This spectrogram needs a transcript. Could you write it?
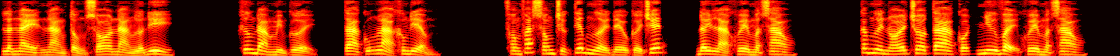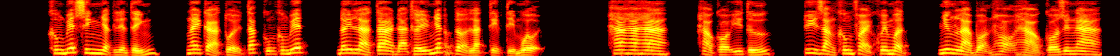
lần này nàng tổng so nàng lớn đi. Khương Đàm mỉm cười, ta cũng là không điểm. Phong phát sóng trực tiếp người đều cười chết, đây là khuê mật sao? Các ngươi nói cho ta có như vậy khuê mật sao? Không biết sinh nhật liền tính, ngay cả tuổi tác cũng không biết, đây là ta đã thấy nhất tợ lặt tiệp tỉ muội. Ha ha ha, hảo có ý tứ, tuy rằng không phải khuê mật, nhưng là bọn họ hảo có duyên Nga,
